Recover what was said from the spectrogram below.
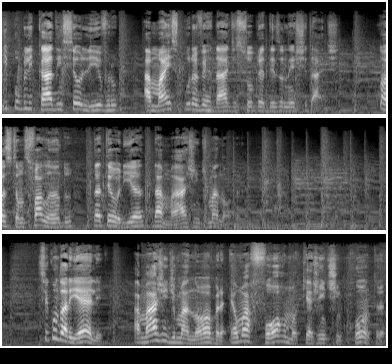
e publicada em seu livro A Mais Pura Verdade sobre a Desonestidade. Nós estamos falando da teoria da margem de manobra. Segundo Ariely, a margem de manobra é uma forma que a gente encontra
